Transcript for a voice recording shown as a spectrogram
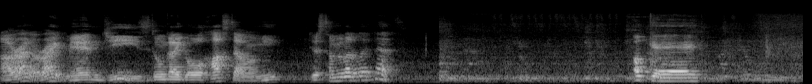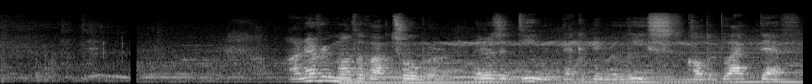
Alright, alright, man. Jeez, you don't gotta go hostile on me. Just tell me about Black Death. Okay. On every month of October, there is a demon that could be released called the Black Death.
